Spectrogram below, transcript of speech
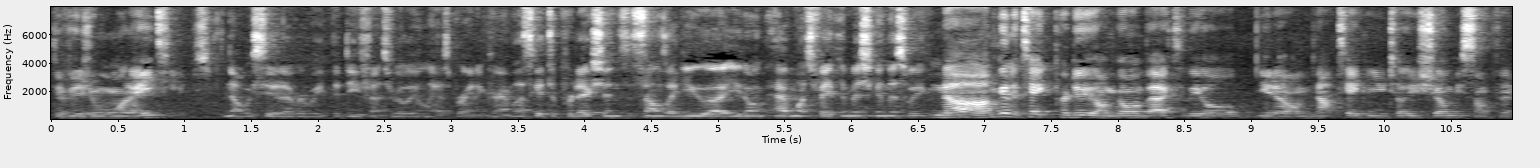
Division One A teams. No, we see it every week. The defense really only has Brandon Graham. Let's get to predictions. It sounds like you uh, you don't have much faith in Michigan this week. No, I'm going to take Purdue. I'm going back to the old, you know, I'm not taking you till you show me something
